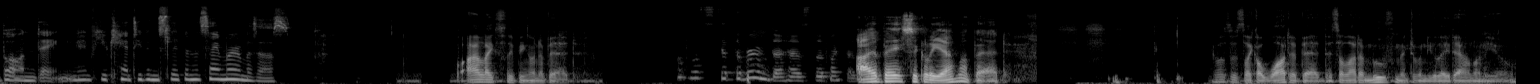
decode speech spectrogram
bonding if you can't even sleep in the same room as us? Well, I like sleeping on a bed. Oh, let's get the room that has the bunk beds. I basically am a bed. Yours is like a water bed. There's a lot of movement when you lay down on you.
